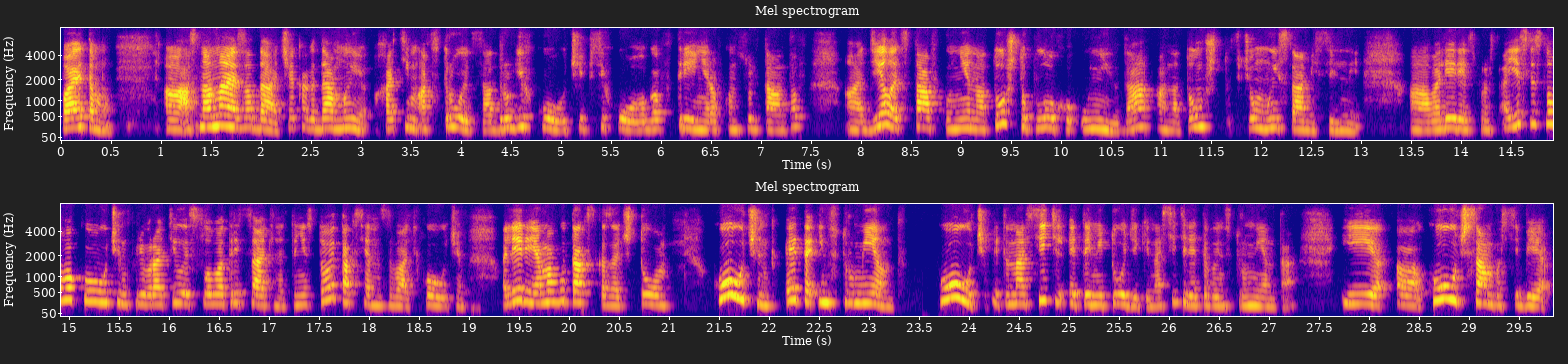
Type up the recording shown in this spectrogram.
Поэтому а, основная задача, когда мы хотим отстроиться от других коучей, психологов, тренеров, консультантов, а, делать ставку не на то, что плохо у них, да, а на том, что, в чем мы сами сильны. А, Валерия спросит, а если слово коучинг превратилось в слово отрицательное, то не стоит так себя называть коучем? Валерия, я могу так сказать, что коучинг – это инструмент, Коуч – это носитель этой методики, носитель этого инструмента. И э, коуч сам по себе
